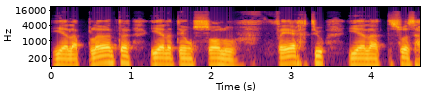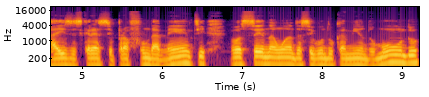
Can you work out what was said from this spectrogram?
E ela planta e ela tem um solo fértil e ela, suas raízes crescem profundamente. Você não anda segundo o caminho do mundo,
